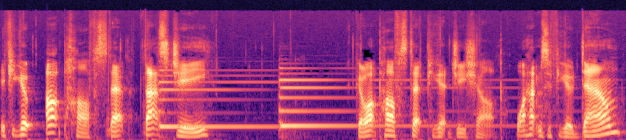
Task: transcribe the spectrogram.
If you go up half a step, that's G, Go up half a step, you get G sharp. What happens if you go down?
